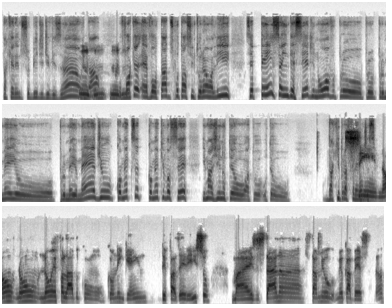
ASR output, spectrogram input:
tá querendo subir de divisão uhum, e tal. Uhum. O foco é, é, voltar a disputar o cinturão ali. Você pensa em descer de novo pro, pro, pro meio pro meio médio? Como é que você como é que você imagina o teu o teu daqui para frente? Sim, assim? não não não é falado com com ninguém de fazer isso mas está na está meu meu cabeça, não?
